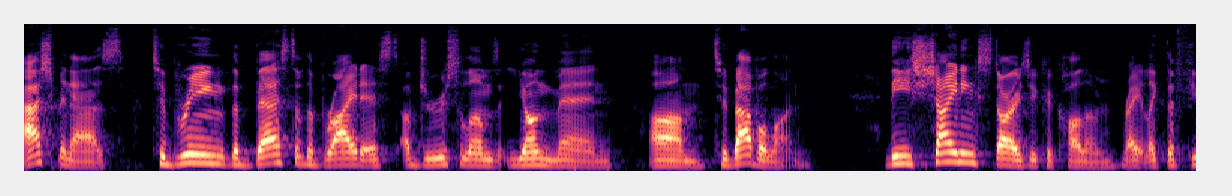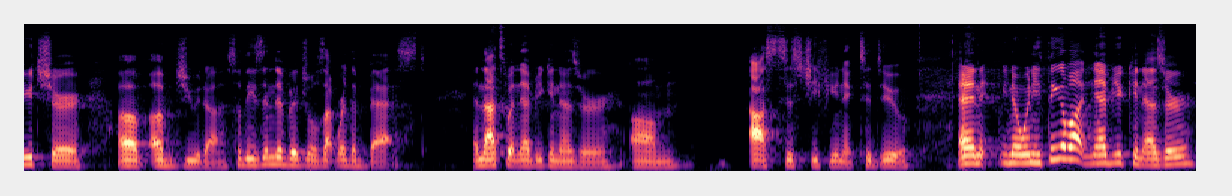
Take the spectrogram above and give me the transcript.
Ashpenaz, to bring the best of the brightest of Jerusalem's young men um, to Babylon. These shining stars, you could call them, right? Like the future of, of Judah. So these individuals that were the best. And that's what Nebuchadnezzar um, asked his chief eunuch to do. And you know, when you think about Nebuchadnezzar,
